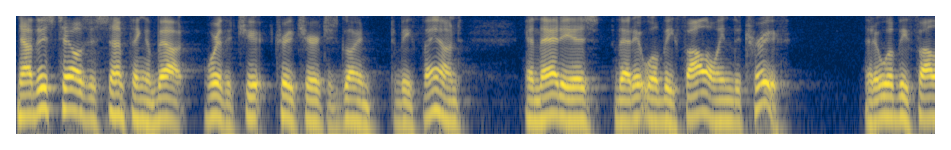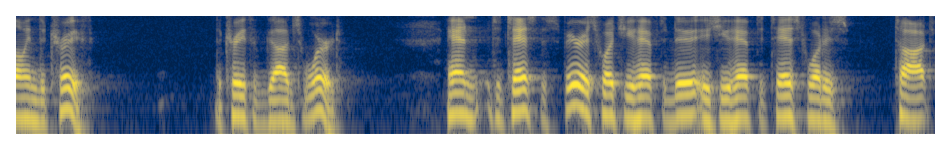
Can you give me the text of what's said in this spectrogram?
Now, this tells us something about where the ch- true church is going to be found. and that is that it will be following the truth, that it will be following the truth, the truth of God's Word. And to test the spirits, what you have to do is you have to test what is taught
